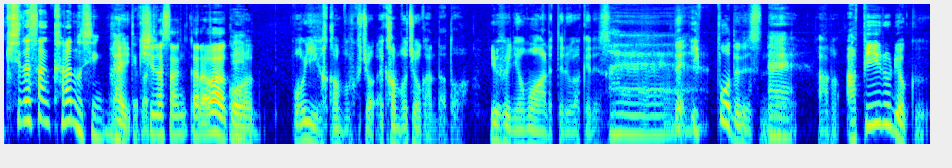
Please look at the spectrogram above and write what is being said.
岸田さんからの信頼はい、岸田さんからはこう、おいい官房副長官房長官だというふうに思われてるわけです。で一方でですね、あのアピール力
